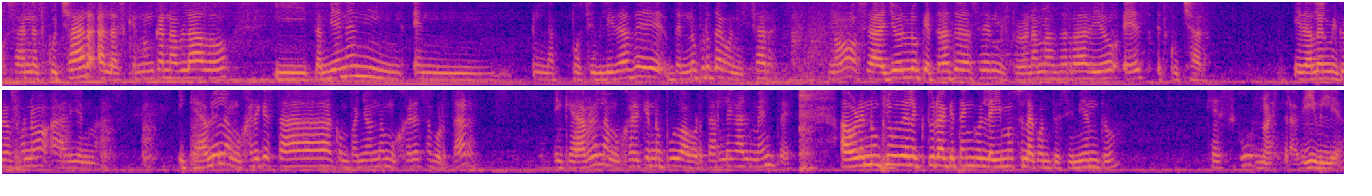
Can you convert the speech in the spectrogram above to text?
o sea, en escuchar a las que nunca han hablado y también en, en- en la posibilidad de, de no protagonizar, ¿no? O sea, yo lo que trato de hacer en mis programas de radio es escuchar y darle el micrófono a alguien más. y que hable la mujer que está acompañando a mujeres a abortar y que hable la mujer que no pudo abortar legalmente. Ahora en un club de lectura que tengo leímos el acontecimiento, que es nuestra Biblia,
